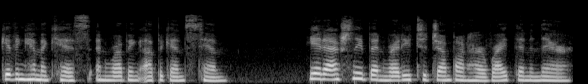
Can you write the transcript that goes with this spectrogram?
giving him a kiss and rubbing up against him. He had actually been ready to jump on her right then and there,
